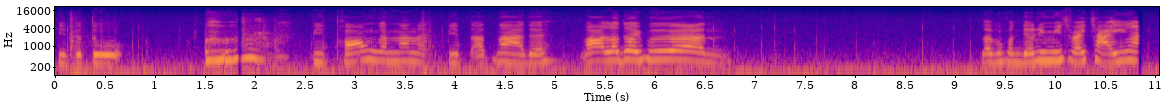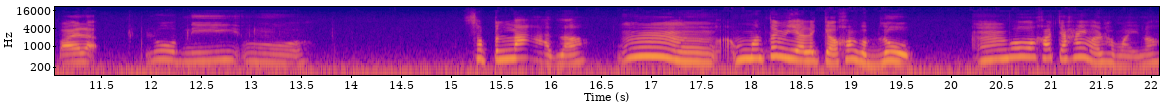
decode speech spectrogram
ปิดประตู ปิดพร้อมกันนั่นแหละ ปิดอัดหน้าด้วยรอเราด้วยเพื่อน เราเป็นคนเดียวที่มีไฟใช้ไง ไปละ รูปนี้โอ้สับประหลาดเหรอ อืม มันต้องมีอะไรเกี่ยวข้องกับรูป อืม เพราะว่าเขาจะให้มาทำไมเนาะ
